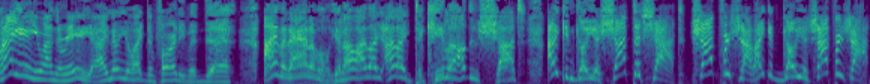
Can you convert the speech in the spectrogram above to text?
I hear you on the radio. I know you like to party, but uh, I'm an animal, you know. I like I like tequila. I'll do shots. I can go you shot to shot, shot for shot. I can go you shot for shot.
